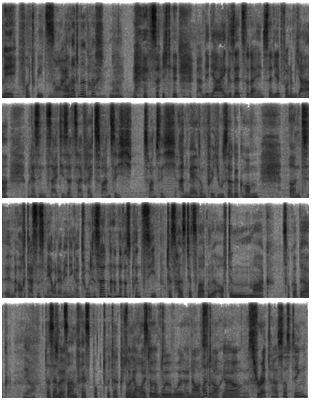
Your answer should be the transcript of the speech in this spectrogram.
Nee. Vor Tweets? Nein, Auch nicht wirklich? Nein. nein? Wir haben den ja eingesetzt oder installiert vor einem Jahr und da sind seit dieser Zeit vielleicht 20 20 Anmeldungen für User gekommen. Und äh, auch das ist mehr oder weniger tot. Das ist halt ein anderes Prinzip. Das heißt, jetzt warten wir auf den Mark Zuckerberg, Ja. dass er Soll- mit seinem Facebook-Twitter-Klon Soll ja heute rauskommt. wohl, wohl announced Heute? oder ja, ja, Thread heißt das Ding.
